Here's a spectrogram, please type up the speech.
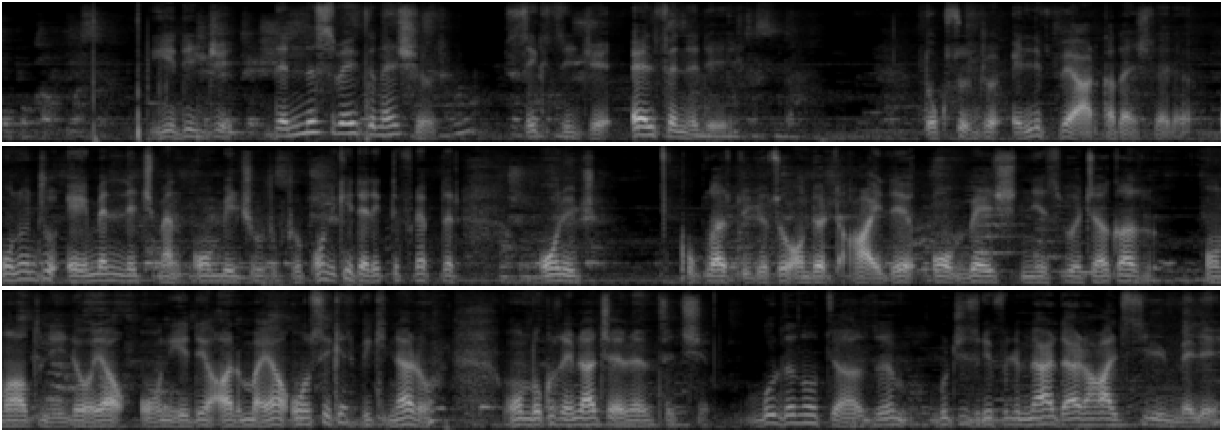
Popo kalkması. 7. Deniz ve Güneşir 8. El Feneri. 9. Elif ve arkadaşları. 10. Eymen Leçmen. 11 Çocuk 12 Dedektif Raptor. 13 Kukla Stüdyosu. 14 Haydi. 15 Nisbi Çakaz 16 Nilo'ya 17 Arma'ya. 18 Vikiner 19 Emlak Çevre Fetişi. Burada not yazdım. Bu çizgi filmler derhal silinmeli.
